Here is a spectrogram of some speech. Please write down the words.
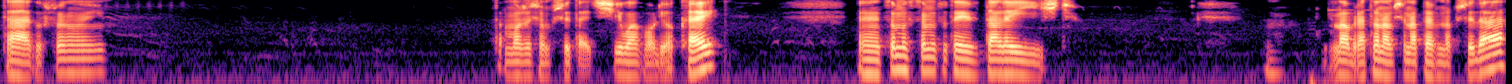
Tak, przynajmniej. To może się przydać. Siła woli, ok. Co my chcemy tutaj dalej iść? Dobra, to nam się na pewno przyda.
